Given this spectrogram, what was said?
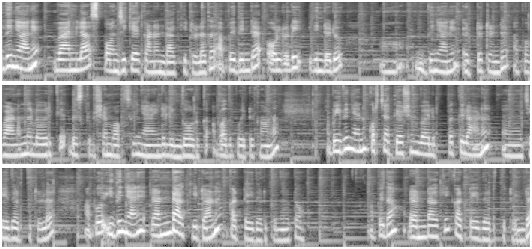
ഇത് ഞാൻ വാനില സ്പോഞ്ച് കേക്കാണ് ഉണ്ടാക്കിയിട്ടുള്ളത്. അപ്പോൾ ഇതിന്റെ ഓൾറെഡി ഇതിന്റെ ഒരു ഇത് ഞാൻ ഇട്ടിട്ടുണ്ട്. അപ്പോൾ വേണമെന്നുള്ളവർക്ക് ഡിസ്ക്രിപ്ഷൻ ബോക്സിൽ ഞാൻ അതിന്റെ ലിങ്ക് കൊടുക്കുക അപ്പോൾ അത് പോയിട്ട് കാണാം. അപ്പോൾ ഇത് ഞാൻ കുറച്ച് അത്യാവശ്യം വലുപ്പത്തിലാണ് ചെയ്തെടുത്തിട്ടുള്ളത്. അപ്പോൾ ഇത് ഞാൻ രണ്ടാക്കിയിട്ടാണ് കട്ട് ചെയ്തെടുക്കുന്നത് കേട്ടോ. അപ്പോൾ ഇതാ രണ്ടാക്കി കട്ട് ചെയ്തെടുത്തിട്ടുണ്ട്.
